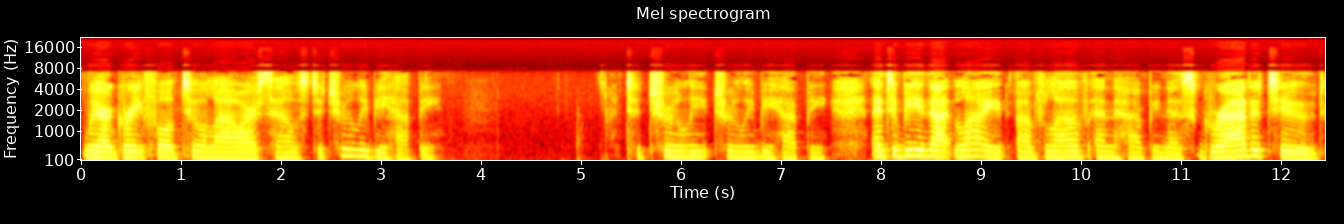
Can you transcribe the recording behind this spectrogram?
We are grateful to allow ourselves to truly be happy to truly, truly be happy and to be that light of love and happiness, gratitude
